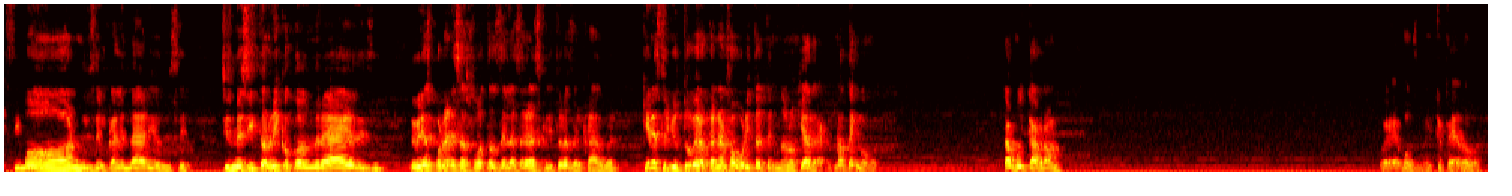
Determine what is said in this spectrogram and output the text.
Simón, dice el calendario, dice. Chismecito rico con drag, dice. Deberías poner esas fotos de las Sagradas Escrituras del hardware. ¿Quién es tu youtuber o canal favorito de tecnología drag? No tengo, güey. Está muy cabrón. Huevos, güey, qué pedo, güey.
